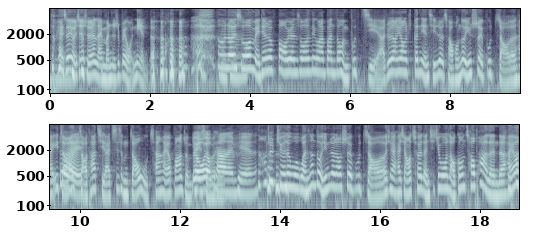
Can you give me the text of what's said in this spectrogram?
对，所以有些学生来门诊是被我念的，他们都会说每天都抱怨说另外一半都很不解。啊，就像要更年期热潮红，都已经睡不着了，还一早要找他起来吃什么早午餐，还要帮他准备什么？我有看到那篇，然后就觉得我晚上都已经热到睡不着了，而且还想要吹冷气，结果我老公超怕冷的，还要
